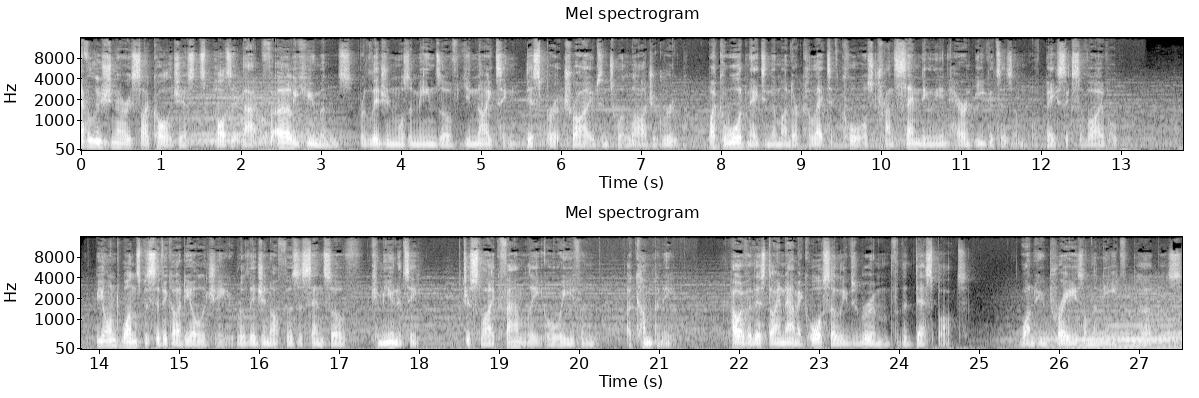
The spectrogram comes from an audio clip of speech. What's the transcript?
Evolutionary psychologists posit that for early humans, religion was a means of uniting disparate tribes into a larger group by coordinating them under a collective cause transcending the inherent egotism of basic survival. Beyond one specific ideology, religion offers a sense of community, just like family or even a company. However, this dynamic also leaves room for the despot, one who preys on the need for purpose,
